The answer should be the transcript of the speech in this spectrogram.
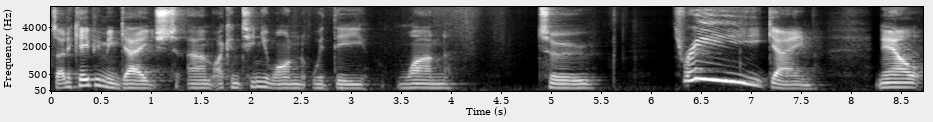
So to keep him engaged, um, I continue on with the one, two, three game. Now,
